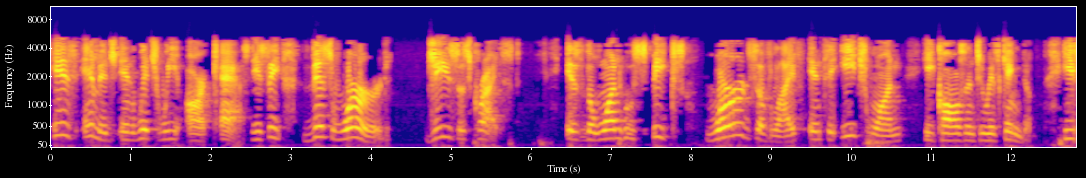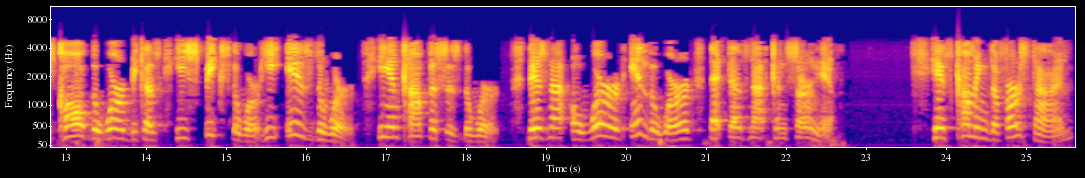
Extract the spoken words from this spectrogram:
his image in which we are cast. You see, this word, Jesus Christ, is the one who speaks words of life into each one he calls into his kingdom. He's called the Word because he speaks the Word. He is the Word. He encompasses the Word. There's not a word in the Word that does not concern him. His coming the first time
